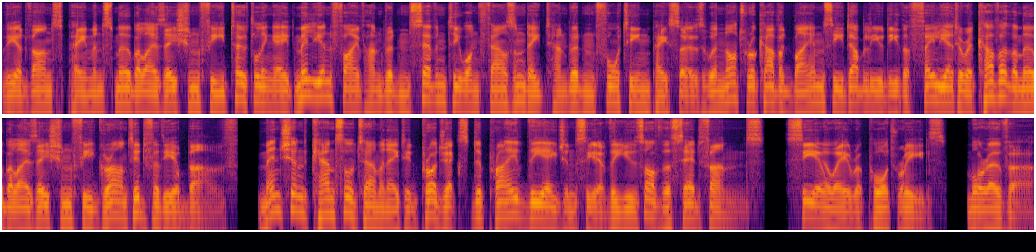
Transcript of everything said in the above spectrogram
The advance payments mobilization fee totaling 8,571,814 pesos were not recovered by MCWD. The failure to recover the mobilization fee granted for the above mentioned cancelled terminated projects deprived the agency of the use of the said funds. COA report reads, moreover,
